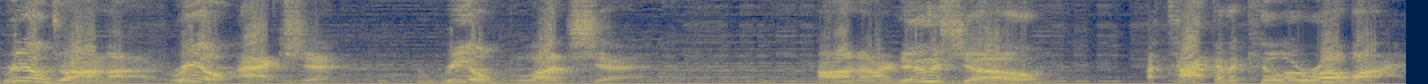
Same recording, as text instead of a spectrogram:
Real drama, real action, real bloodshed. On our new show, Attack of the Killer Robot.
